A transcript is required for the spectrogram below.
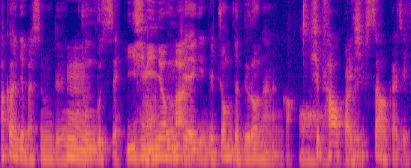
아까 이제 말씀드린 음. 종부세 22년만 공제액이 이제 좀 더 늘어나는 거. 어. 14억까지. 14억까지.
